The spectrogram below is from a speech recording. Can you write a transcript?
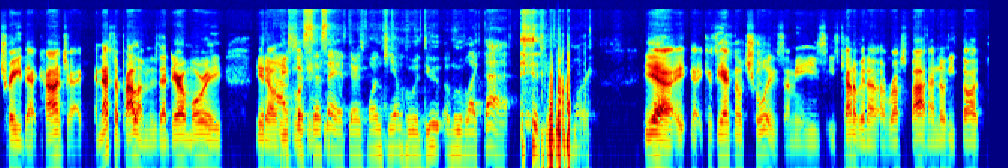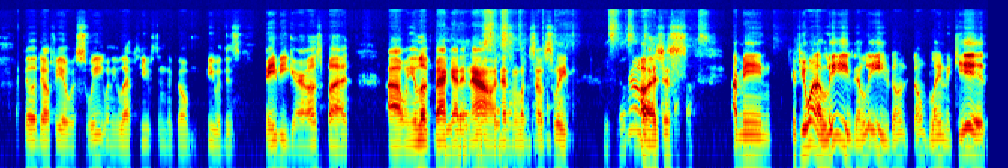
trade that contract. And that's the problem is that Daryl Morey, you know, I he's was looking gonna say if there's one GM who would do a move like that, it'd be Daryl Morey. Yeah, because he has no choice. I mean, he's he's kind of in a, a rough spot. I know he thought Philadelphia was sweet when he left Houston to go be with his baby girls, but uh, when you look back He at it now, it doesn't look so sweet. talk. He's still No, it's just. I mean, if you want to leave, then leave. Don't don't blame the kids.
